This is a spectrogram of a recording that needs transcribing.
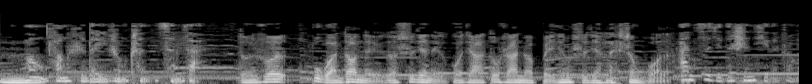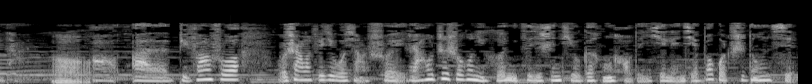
嗯方式的一种存存在。等于说，不管到哪个世界哪个国家，都是按照北京时间来生活的，按自己的身体的状态，啊啊啊！比方说，我上了飞机，我想睡，然后这时候你和你自己身体有个很好的一些连接，包括吃东西。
